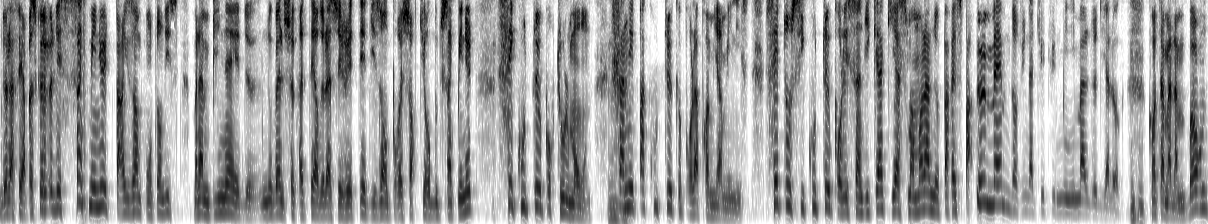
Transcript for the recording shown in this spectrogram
de l'affaire. Parce que les cinq minutes, par exemple, quand on dit Madame Binet, de, nouvelle secrétaire de la CGT, disant on pourrait sortir au bout de cinq minutes, c'est coûteux pour tout le monde. Mmh. Ça n'est pas coûteux que pour la première ministre. C'est aussi coûteux pour les syndicats qui, à ce moment-là, ne paraissent pas eux-mêmes dans une attitude minimale de dialogue. Mmh. Quant à Madame Borne,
